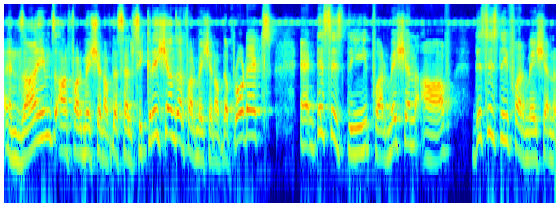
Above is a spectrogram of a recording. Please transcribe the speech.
enzymes or formation of the cell secretions or formation of the products and this is the formation of this is the formation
